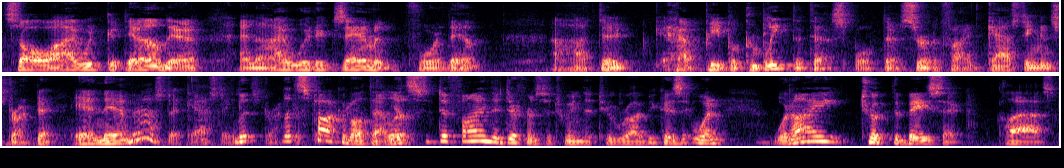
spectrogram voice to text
So I would go down there and I would examine for them uh, to have people complete the test, both their certified casting instructor and their master casting Let, instructor. let's talk about that. Yeah. Let's define the difference between the two, Rod, because when when I took the basic class,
